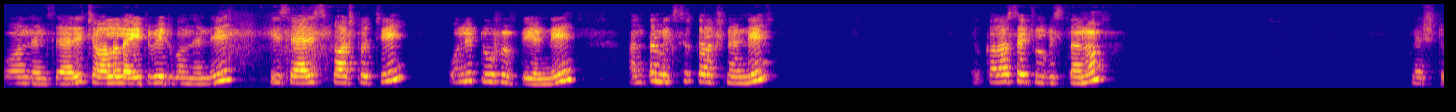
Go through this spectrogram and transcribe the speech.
బాగుందండి శారీ. చాలా లైట్ వెయిట్గా ఉందండి. ఈ శారీస్ కాస్ట్ వచ్చి ఓన్లీ టూ ఫిఫ్టీ అండి. అంతా మిక్స్డ్ కలెక్షన్ అండి. కలర్స్ అయితే చూపిస్తాను. నెక్స్ట్.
